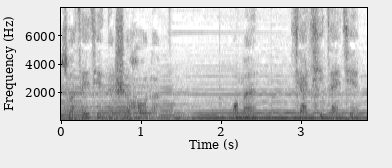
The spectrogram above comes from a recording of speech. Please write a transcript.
说再见的时候了。我们下期再见。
